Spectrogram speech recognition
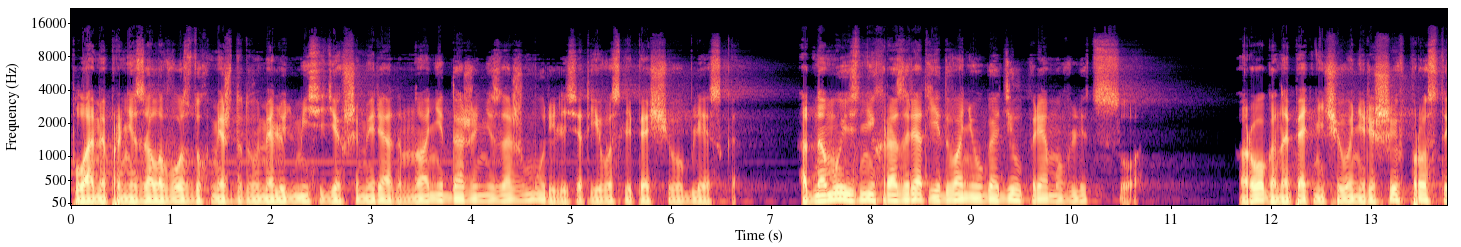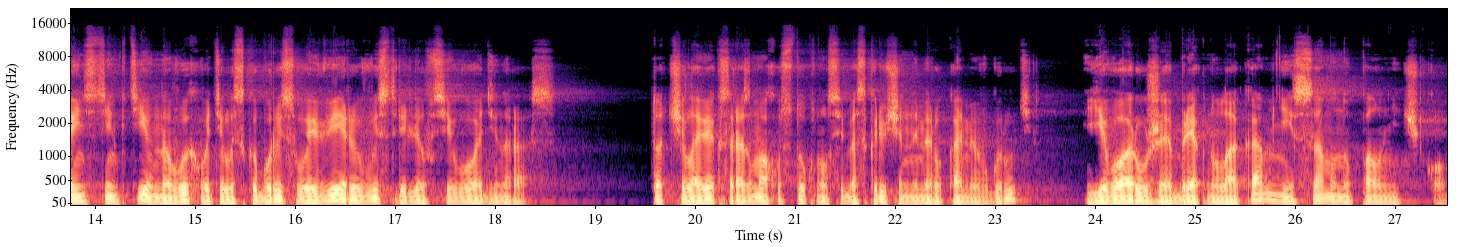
Пламя пронизало воздух между двумя людьми, сидевшими рядом, но они даже не зажмурились от его слепящего блеска. Одному из них разряд едва не угодил прямо в лицо. Роган, опять ничего не решив, просто инстинктивно выхватил из кобуры свой веер и выстрелил всего один раз. Тот человек с размаху стукнул себя скрюченными руками в грудь, его оружие брякнуло о камни, и сам он упал ничком.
